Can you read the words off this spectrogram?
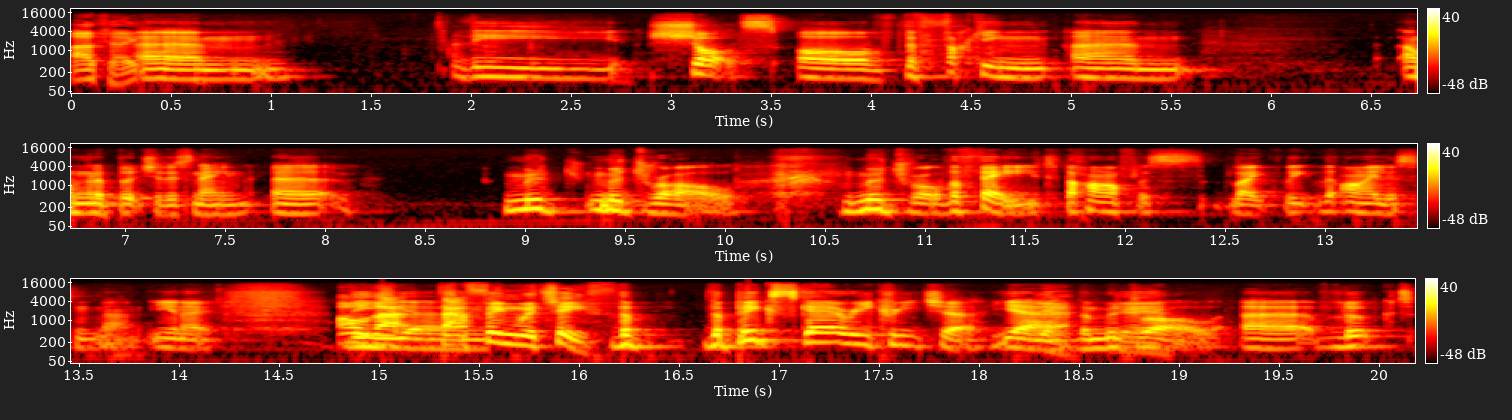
Okay. Um, the shots of the fucking um, I'm gonna butcher this name. Uh, Mud- Mudral, Mudral, the Fade, the halfless, like the, the eyeless man. You know. oh, the, that that um, thing with teeth. The the big scary creature. Yeah, Yeah, the yeah, yeah. Mudral uh, looked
